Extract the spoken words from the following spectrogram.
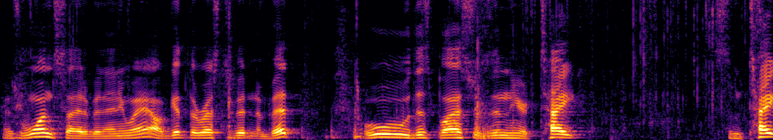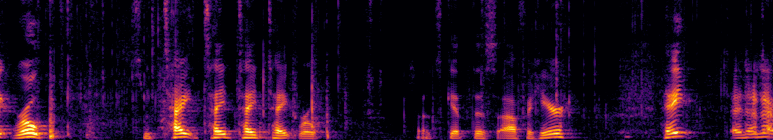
There's one side of it anyway. I'll get the rest of it in a bit. Ooh, this blaster's in here tight. Some tight rope. Some tight, tight, tight, tight rope. So let's get this off of here. Hey, da, da, da.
